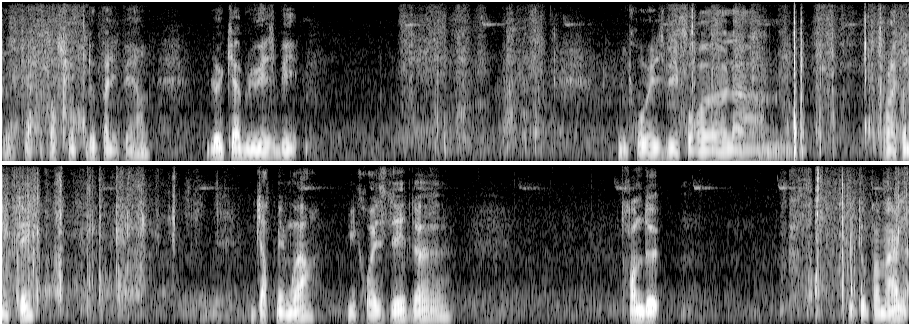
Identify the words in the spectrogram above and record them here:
Je vais faire attention de ne pas les perdre. Le câble USB. Micro USB pour, euh, la, pour la connecter. Une carte mémoire, micro SD de 32 plutôt pas mal.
